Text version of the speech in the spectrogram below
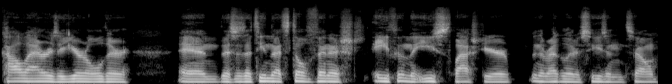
Kyle Lowry's a year older. And this is a team that still finished eighth in the East last year in the regular season. So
